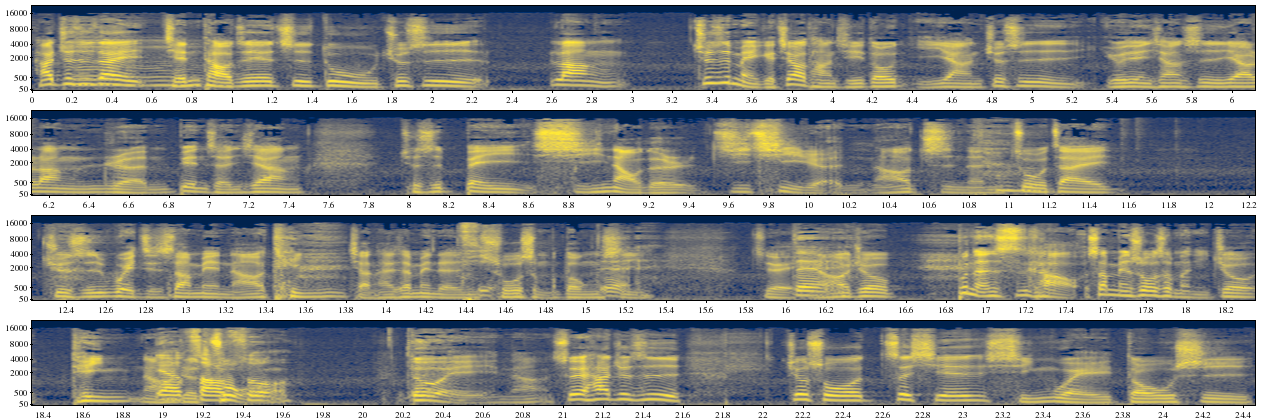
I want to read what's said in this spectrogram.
他就是在检讨这些制度，就是让就是每个教堂其实都一样，就是有点像是要让人变成像。就是被洗脑的机器人，然后只能坐 在就是位置上面，然后听讲台上面的人说什么东西，对，对，然后就不能思考上面说什么你就听，然后就做，做对，对，然后所以他就是就说这些行为都是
